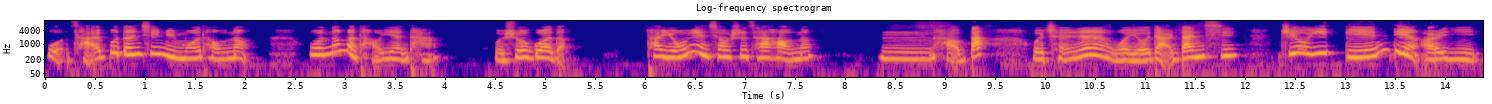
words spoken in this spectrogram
我才不担心女魔头呢，我那么讨厌她。我说过的，她永远消失才好呢。嗯，好吧，我承认我有点担心，只有一点点而已。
